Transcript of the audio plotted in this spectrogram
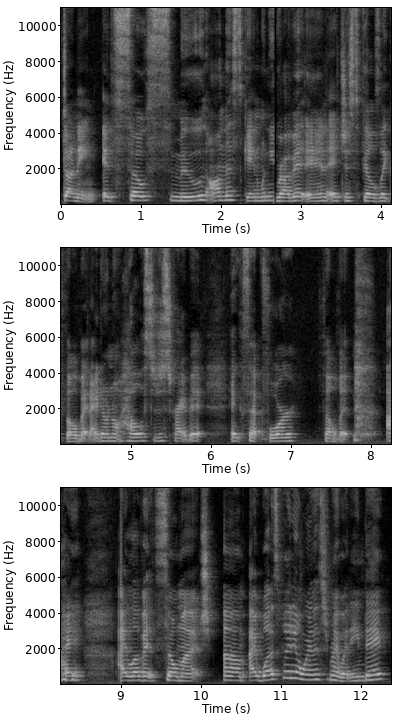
stunning. It's so smooth on the skin when you rub it in. It just feels like velvet. I don't know how else to describe it except for velvet. I I love it so much. Um, I was planning on wearing this for my wedding day,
